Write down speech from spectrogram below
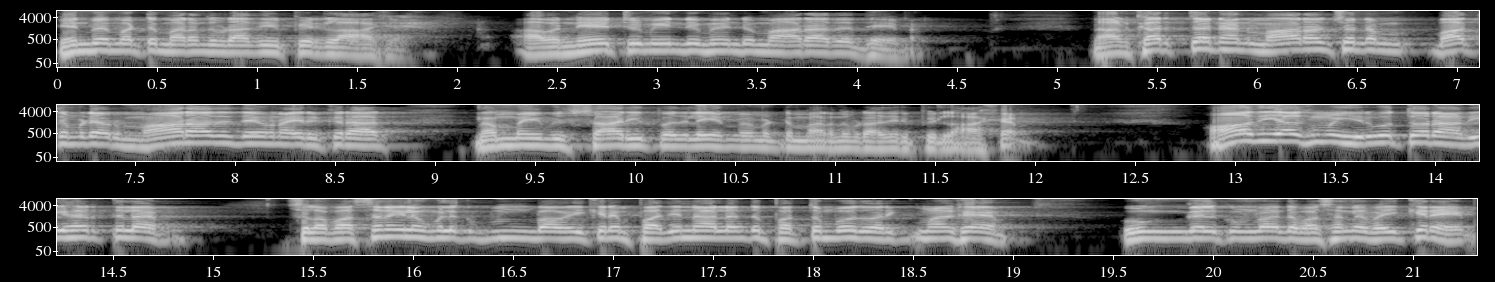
என்பதை மட்டும் மறந்து விடாதிருப்பீர்களாக அவர் நேற்று மீண்டும் மீண்டும் மாறாத தேவன். நான் கர்த்தர் நான் மாறான்னு சொன்ன பார்த்தபடி அவர் மாறாத தேவனாய் இருக்கிறார். நம்மை விசாரிப்பதில்லை என்பதை மட்டும் மறந்து விடாதிருப்பீர்களாக ஆதியாகமும் இருபத்தோராம் அதிகாரத்தில் சில வசனங்களை உங்களுக்கு முன்பாக வைக்கிறேன். பதினாலேருந்து பத்தொம்போது வரைக்குமாக உங்களுக்கு முன்பாக இந்த வசனங்களை வைக்கிறேன்.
